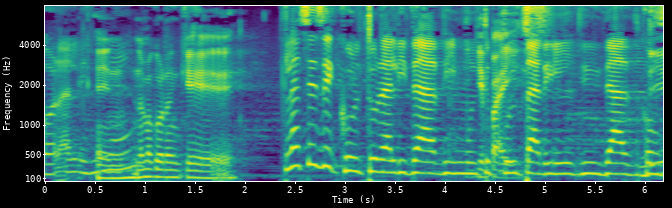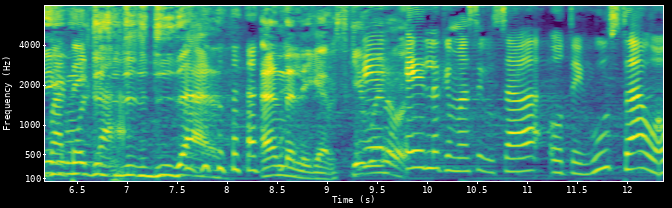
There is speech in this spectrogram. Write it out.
Órale. En, no me acuerdo en qué. Clases de culturalidad y multiculturalidad con. Ándale, Gabs. Qué, ¿Qué bueno. es lo que más te gustaba o te gusta o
